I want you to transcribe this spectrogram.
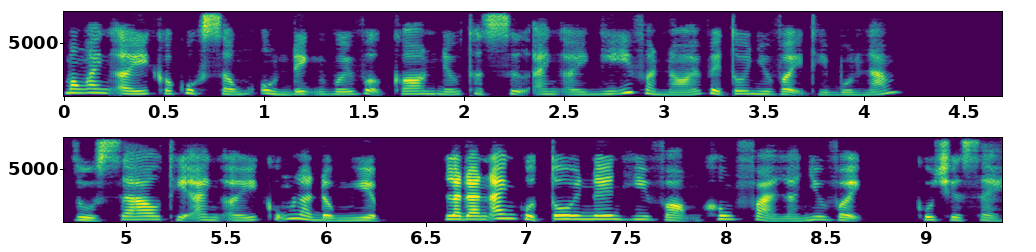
mong anh ấy có cuộc sống ổn định với vợ con nếu thật sự anh ấy nghĩ và nói về tôi như vậy thì buồn lắm. Dù sao thì anh ấy cũng là đồng nghiệp, là đàn anh của tôi nên hy vọng không phải là như vậy, cô chia sẻ.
